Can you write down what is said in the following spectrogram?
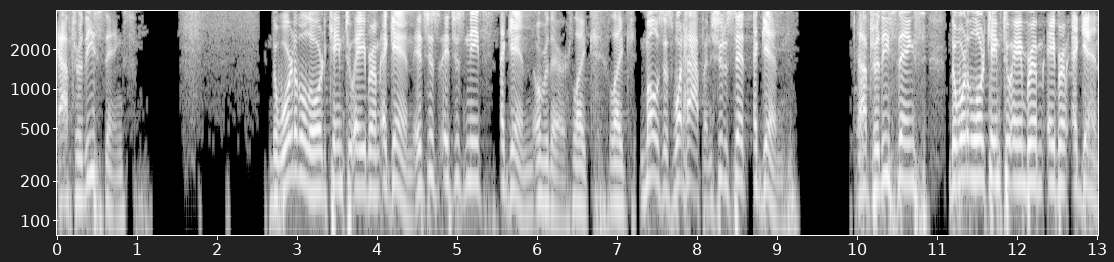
after these things the word of the lord came to abram again. It's just it just needs again over there. Like like moses what happened? Should have said again. After these things the word of the lord came to abram abram again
